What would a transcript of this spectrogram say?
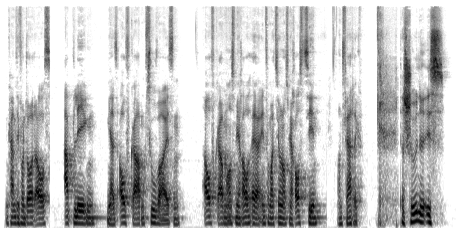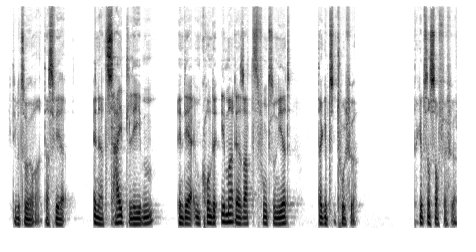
und kann sie von dort aus ablegen, mir als Aufgaben zuweisen, Aufgaben aus mir raus, äh, Informationen aus mir rausziehen und fertig. Das Schöne ist, liebe Zuhörer, dass wir in einer Zeit leben, in der im Grunde immer der Satz funktioniert, da gibt es ein Tool für. Da gibt es eine Software für.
